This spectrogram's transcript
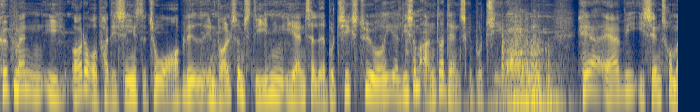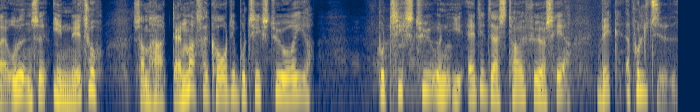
Købmanden i Otterup har de seneste to år oplevet en voldsom stigning i antallet af butikstyverier, ligesom andre danske butikker. Her er vi i centrum af Odense i Netto, som har Danmarks rekord i butikstyverier. Butikstyven i Adidas tøj føres her væk af politiet.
